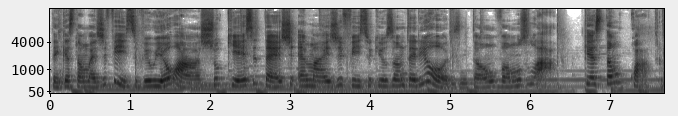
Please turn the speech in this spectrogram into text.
Tem questão mais difícil, viu? E eu acho que esse teste é mais difícil que os anteriores. Então, vamos lá. Questão 4.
